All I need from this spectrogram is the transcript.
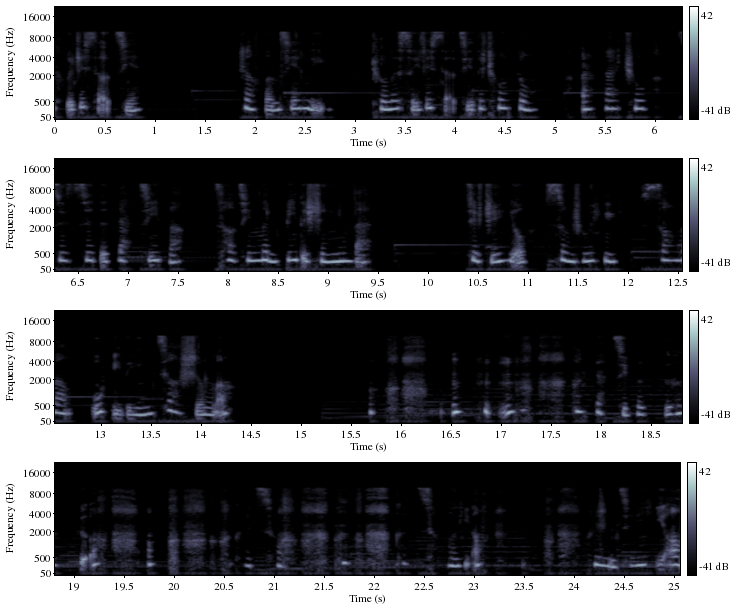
合着小杰，让房间里除了随着小杰的抽动而发出滋滋的大鸡巴操进嫩逼的声音外，就只有宋如玉骚浪无比的淫叫声了。大鸡巴哥哥，快操，快操呀！人家要。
